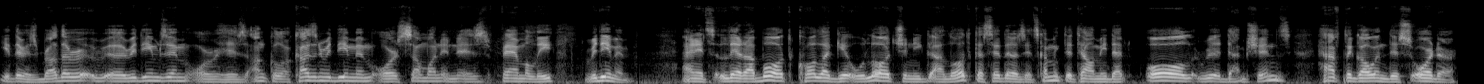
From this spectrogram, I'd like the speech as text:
Either his brother uh, redeems him, or his uncle or cousin redeem him, or someone in his family redeem him and it's lerabot kol geulot shenigalot kaseder It's coming to tell me that all redemptions have to go in this order:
